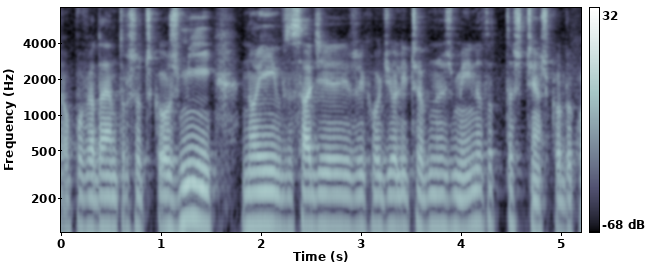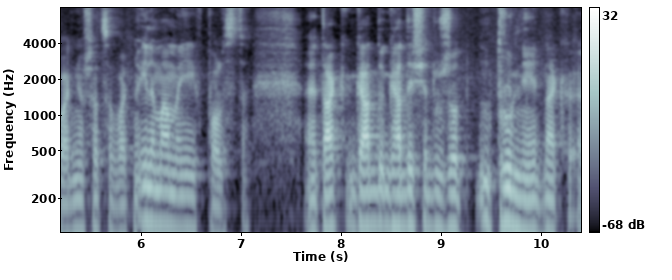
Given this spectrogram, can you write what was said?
e, opowiadałem troszeczkę o żmii, no i w zasadzie jeżeli chodzi o liczebność żmii, no to też ciężko dokładnie oszacować. No ile mamy jej w Polsce? E, tak, gady, gady się dużo trudniej jednak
